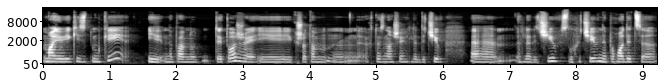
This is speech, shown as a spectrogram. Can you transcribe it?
маю якісь думки. І, напевно, ти теж. І якщо там хтось з наших глядачів, е, глядачів, слухачів не погодиться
